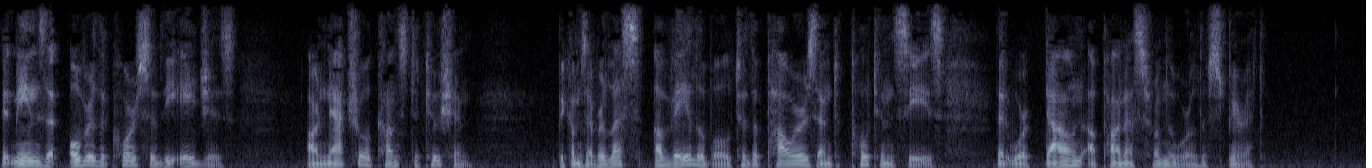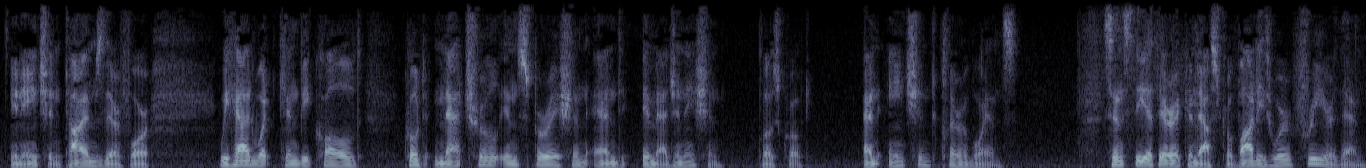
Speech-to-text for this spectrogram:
It means that over the course of the ages, our natural constitution becomes ever less available to the powers and potencies that work down upon us from the world of spirit. In ancient times, therefore, we had what can be called, quote, natural inspiration and imagination, quote, an ancient clairvoyance, since the etheric and astral bodies were freer then.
